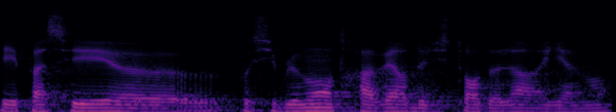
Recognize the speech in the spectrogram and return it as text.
et passer possiblement au travers de l'histoire de l'art également.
